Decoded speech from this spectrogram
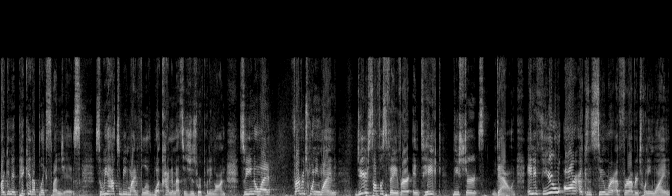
are going to pick it up like sponges. So we have to be mindful of what kind of messages we're putting on. So, you know what? Forever 21, do yourself a favor and take these shirts down. And if you are a consumer of Forever 21,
